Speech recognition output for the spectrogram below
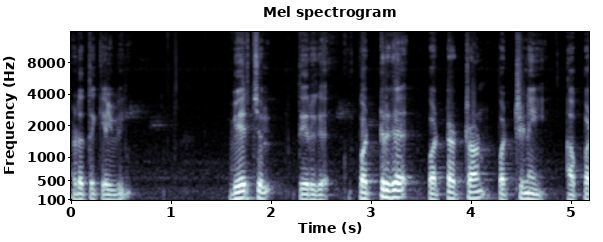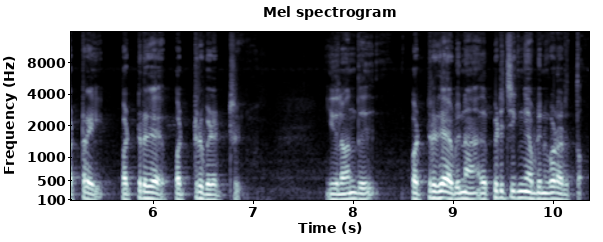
அடுத்த கேள்வி. வேர்ச்சொல் தெருக பற்றுக பற்றற்றான் பற்றினை. அப்பற்றை பற்றுக பற்று விடற்று. இதில் வந்து பற்றுக அப்படின்னா அதை பிடிச்சிக்கிங்க அப்படின்னு கூட அர்த்தம்.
